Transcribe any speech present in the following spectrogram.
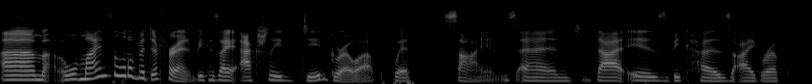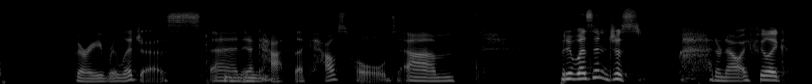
um well mine's a little bit different because i actually did grow up with signs and that is because i grew up very religious and mm-hmm. in a mm-hmm. catholic household um but it wasn't just i don't know i feel like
